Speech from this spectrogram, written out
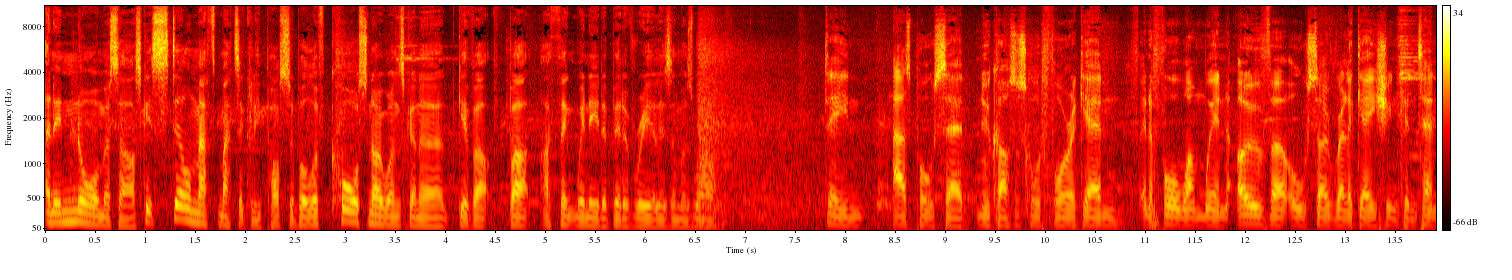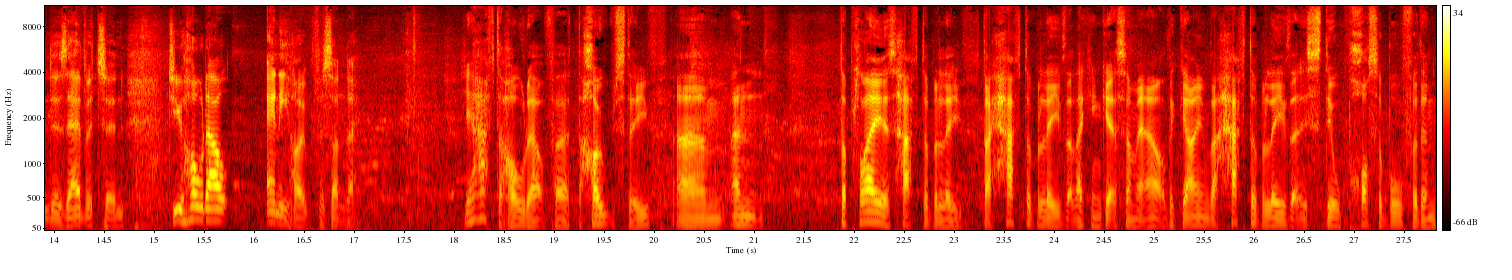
an enormous ask. It's still mathematically possible. Of course, no one's going to give up, but I think we need a bit of realism as well. Dean, as Paul said, Newcastle scored four again in a 4 1 win over also relegation contenders Everton. Do you hold out any hope for Sunday? You have to hold out for the hope, Steve. Um, and the players have to believe. They have to believe that they can get something out of the game. They have to believe that it's still possible for them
